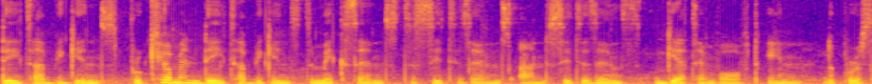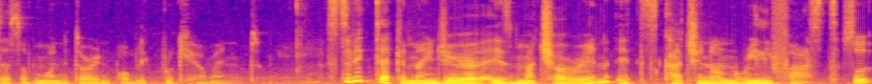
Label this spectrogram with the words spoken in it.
data begins, procurement data begins to make sense to citizens and citizens get involved in the process of monitoring public procurement. Civic tech in Nigeria is maturing. It's catching on really fast. So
